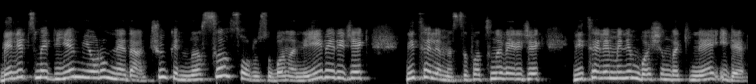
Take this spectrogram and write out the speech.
Belirtme diyemiyorum. Neden? Çünkü nasıl sorusu bana neyi verecek? Niteleme sıfatını verecek. Nitelemenin başındaki ne ile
